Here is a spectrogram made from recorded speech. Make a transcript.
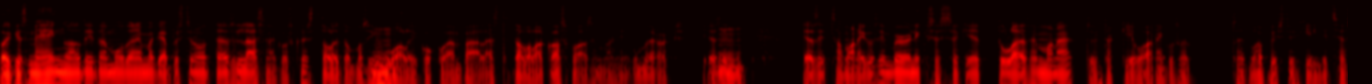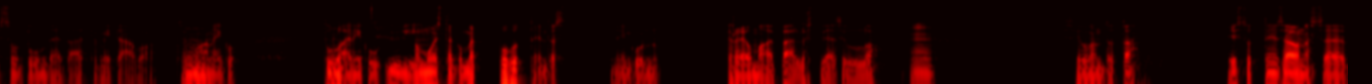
vaikka jos me hengailtiin tai muuta, niin mäkään pystynyt olemaan täysin läsnä, koska sitten oli tommosia Mm. huolia koko ajan päällä ja sitten tavallaan kasvaa semmoinen niinku möröksi. Ja sitten Mm. ja sitten sama niin kuin siinä Burniksessakin, että tulee semmoinen, että yhtäkkiä vaan niin kuin sä, sä et vaan pysty hillitsemään sun tunteita etkä mitään, vaan se Mm. vaan niin kuin, tulee Mm. niin kuin yli. Mä muistan, kun me puhuttiin tästä niin kuin reuma-epäilystä vielä silloin. Mm. Silloin tota, istuttiin saunassa ja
